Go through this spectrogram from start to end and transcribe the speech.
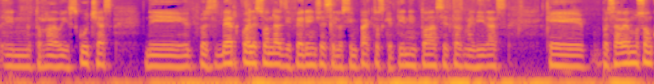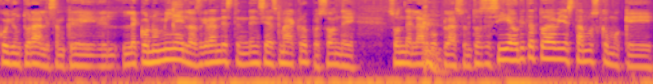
en, en nuestros radioescuchas de pues ver cuáles son las diferencias y los impactos que tienen todas estas medidas que pues sabemos son coyunturales, aunque el- la economía y las grandes tendencias macro pues son de son de largo plazo. Entonces sí, ahorita todavía estamos como que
